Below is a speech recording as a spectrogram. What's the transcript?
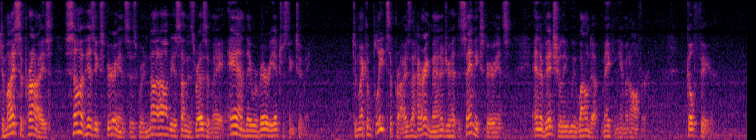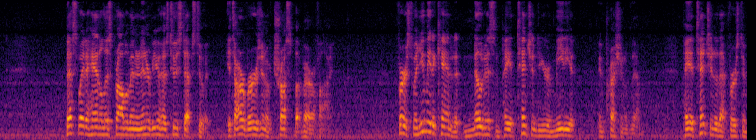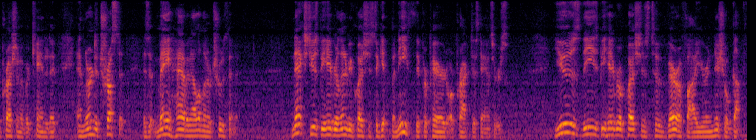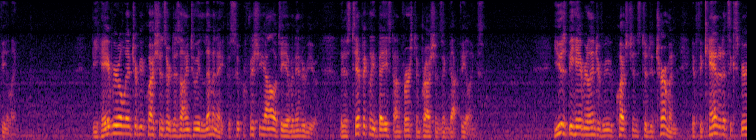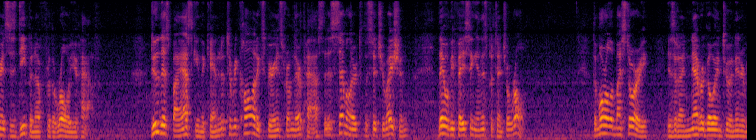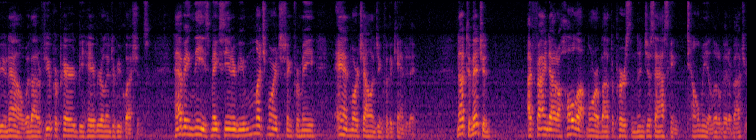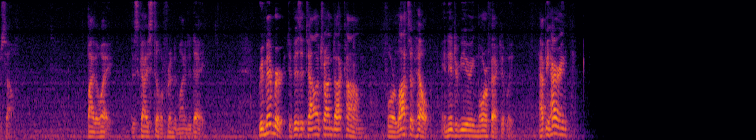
To my surprise, some of his experiences were not obvious on his resume and they were very interesting to me. To my complete surprise, the hiring manager had the same experience and eventually we wound up making him an offer. Go figure. Best way to handle this problem in an interview has two steps to it. It's our version of trust but verify. First, when you meet a candidate, notice and pay attention to your immediate impression of them. Pay attention to that first impression of a candidate and learn to trust it, as it may have an element of truth in it. Next, use behavioral interview questions to get beneath the prepared or practiced answers. Use these behavioral questions to verify your initial gut feeling. Behavioral interview questions are designed to eliminate the superficiality of an interview that is typically based on first impressions and gut feelings. Use behavioral interview questions to determine if the candidate's experience is deep enough for the role you have. Do this by asking the candidate to recall an experience from their past that is similar to the situation they will be facing in this potential role. The moral of my story is that I never go into an interview now without a few prepared behavioral interview questions. Having these makes the interview much more interesting for me and more challenging for the candidate. Not to mention, I find out a whole lot more about the person than just asking, tell me a little bit about yourself. By the way, this guy's still a friend of mine today. Remember to visit Talentron.com for lots of help in interviewing more effectively. Happy hiring!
